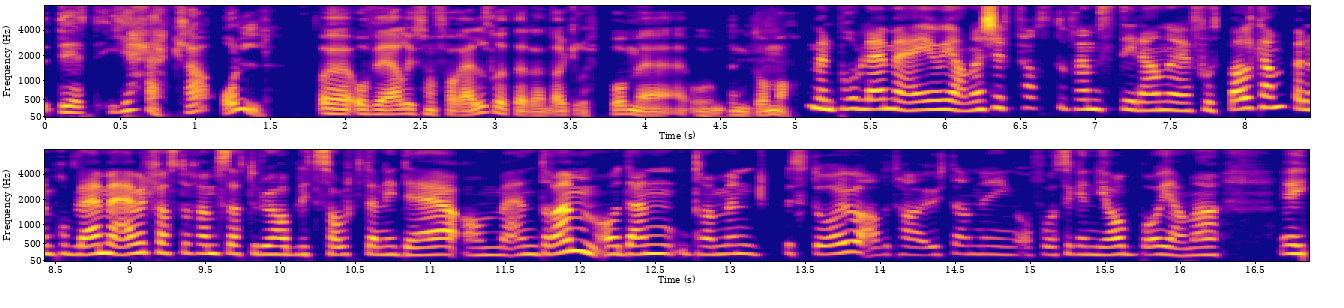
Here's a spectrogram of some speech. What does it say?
Det er et jækla oll å være liksom foreldre til den der gruppa med ungdommer. Men problemet er jo gjerne ikke først og fremst de der fotballkampene. Problemet er vel først og fremst at du har blitt solgt en idé om en drøm, og den drømmen består jo av å ta utdanning og få seg en jobb, og gjerne eh,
